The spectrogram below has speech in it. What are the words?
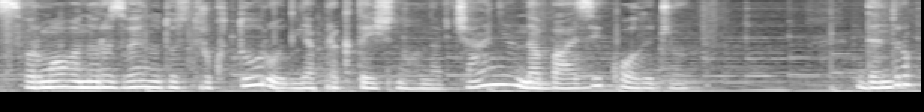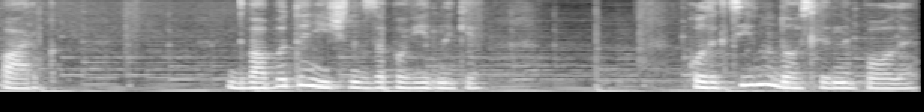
Сформовано розвинуту структуру для практичного навчання на базі коледжу, дендропарк, два ботанічних заповідники, колекційно-дослідне поле,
